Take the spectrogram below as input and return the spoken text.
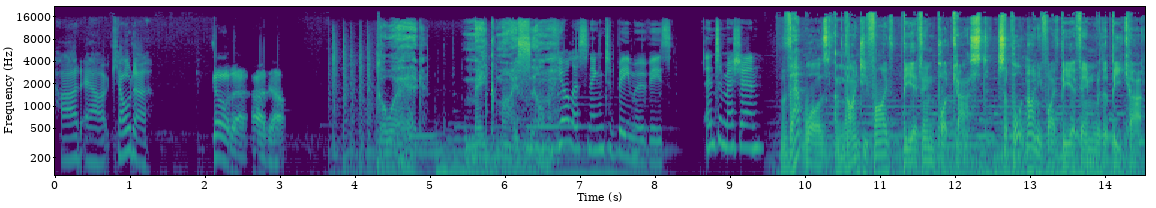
Hard out. Kia ora. Kia ora, hard out. Go ahead. Make my film. You're listening to B Movies. Intermission. That was a 95BFM podcast. Support 95BFM with a B card.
